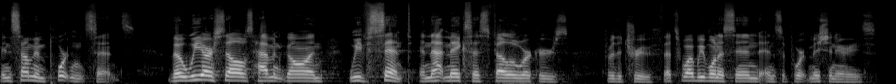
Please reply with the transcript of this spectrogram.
in some important sense. Though we ourselves haven't gone, we've sent, and that makes us fellow workers for the truth. That's why we want to send and support missionaries.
